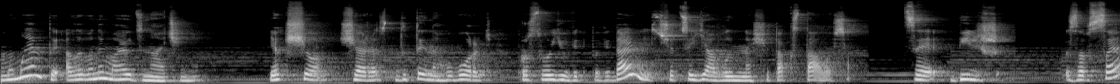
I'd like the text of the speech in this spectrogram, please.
моменти, але вони мають значення. Якщо ще раз дитина говорить про свою відповідальність, що це я винна, що так сталося, це більш за все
